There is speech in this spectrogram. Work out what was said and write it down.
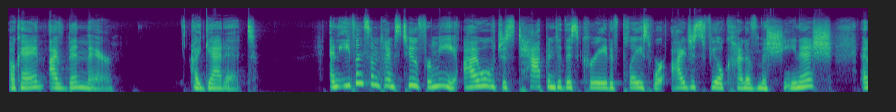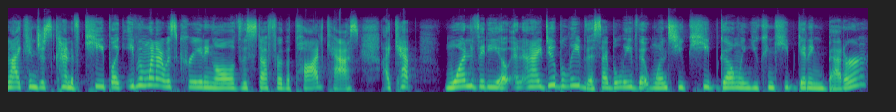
Okay. I've been there. I get it. And even sometimes, too, for me, I will just tap into this creative place where I just feel kind of machinish and I can just kind of keep, like, even when I was creating all of this stuff for the podcast, I kept one video. And, and I do believe this. I believe that once you keep going, you can keep getting better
